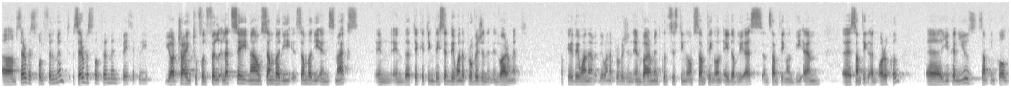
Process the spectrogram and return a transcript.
Um, service fulfillment. Service fulfillment, basically, you are trying to fulfill. Let's say now somebody somebody in SMAX in in the ticketing, they said they want to provision an environment. Okay, they want to they want to provision environment consisting of something on AWS and something on VM, uh, something on Oracle Uh, you can use something called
